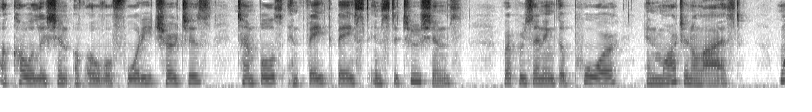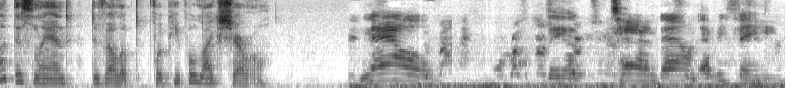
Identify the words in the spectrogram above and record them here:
a coalition of over 40 churches, temples, and faith based institutions, representing the poor and marginalized want this land developed for people like Cheryl. Now they are tearing down everything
